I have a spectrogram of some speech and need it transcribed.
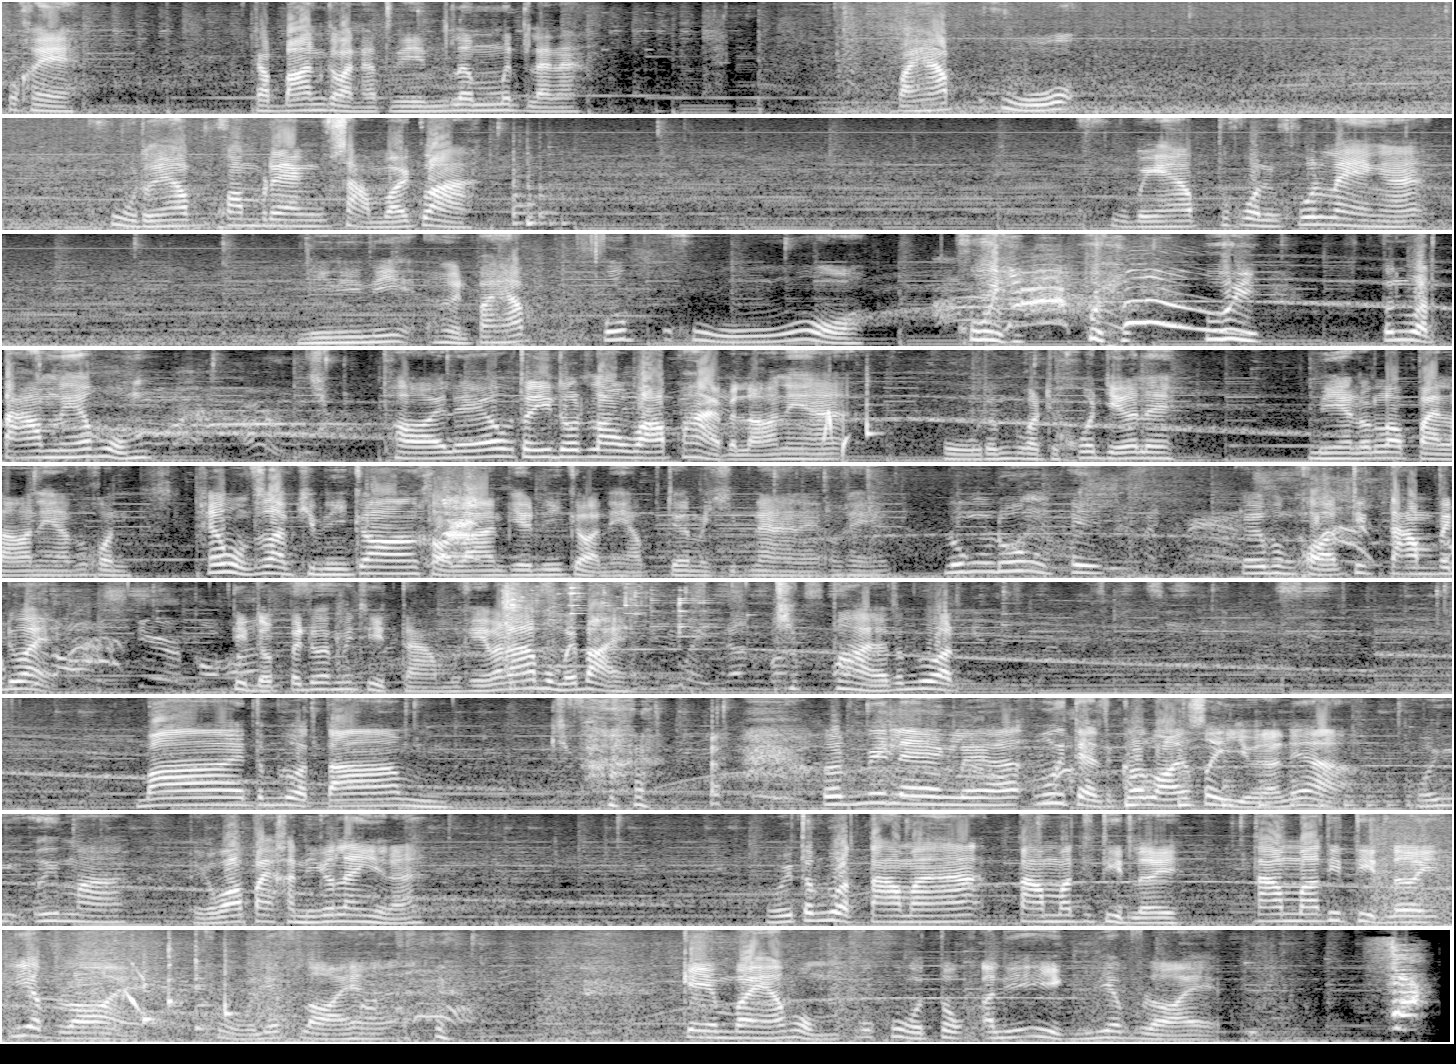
โอเค กลับบ้านก่อนนะตอนนี้เริ่มมืดแล้วนะ ไปครับโอ้โห โอ้โหตัวนี้ครับ ความแรง 300 กว่าโอ้โหเป็นไงครับ ทุกคนโคตรแรงฮะนี่นี่นี่เหินไปครับฟึบโอ้โหคุยคุยคุยตำรวจตามเลยครับผมพายแล้ว ตอนนี้รถเราวาร์ปหายไปแล้วเนี่ยฮะโอ้โหตำรวจโคตรเยอะเลยเนี่ยรถเราไปแล้วนะครับทุกคนแค่ผมสำหรับคลิปนี้ก็ขอลาเพียงนี้ก่อนนะครับ เจอกันใหม่คลิปหน้านะ โอเค ลุงลุงเอ้ยเออผมขอติดตามไปด้วย ติดรถไปด้วยไม่ติดตามโอเคมาแล้วผมบ๊ายบายชิบหายแล้วตำรวจไม่ตำรวจตามรถไม่แรงเลยอะอุ้ยแต่ก็ร้อยสี่อยู่นะเนี่ยอุ้ยเอ้ยมา แต่ก็ว่าไปคันนี้ก็แรงอยู่นะอุ้ยตำรวจตามมาฮะ ตามมาติดๆเลย ตามมาติดๆเลย เรียบร้อยโอ้โหเรียบร้อยฮะ เกมไปครับผม โอ้โหตกอันนี้อีกเรียบร้อย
